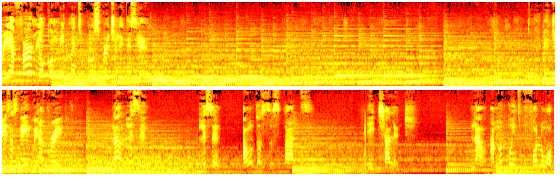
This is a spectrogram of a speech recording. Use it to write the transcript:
Reaffirm your commitment to grow spiritually this year. We have prayed. Now listen, listen. I want us to start a challenge. Now, I'm not going to follow up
